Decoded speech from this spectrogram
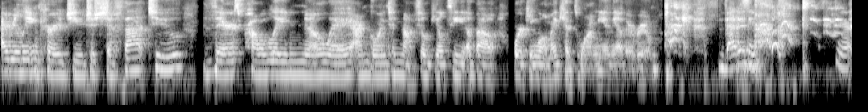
I really encourage you to shift that to there's probably no way I'm going to not feel guilty about working while my kids want me in the other room. that is not, yeah.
